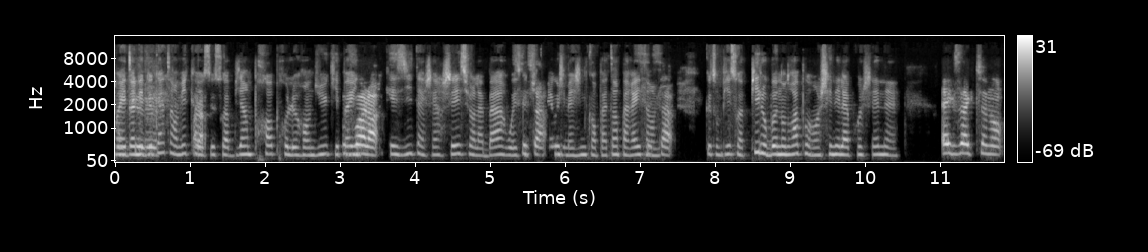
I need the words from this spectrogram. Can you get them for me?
Ouais, dans les deux euh, cas, tu as envie que voilà. ce soit bien propre le rendu, qu'il n'y ait pas une Voilà, qui hésite à chercher sur la barre où est-ce que c'est tu le ça. Ou j'imagine qu'en patin, pareil, tu as envie ça. que ton pied soit pile au bon endroit pour enchaîner la prochaine. Exactement.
